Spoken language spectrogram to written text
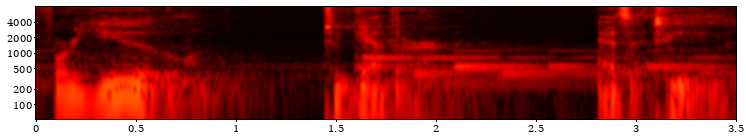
for you together as a team.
